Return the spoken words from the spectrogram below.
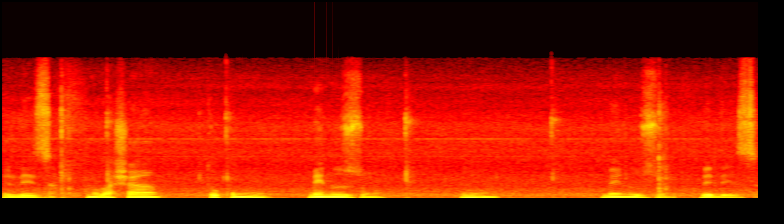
Beleza. Vamos Tô com um. Menos um. Um. Menos um. Beleza.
